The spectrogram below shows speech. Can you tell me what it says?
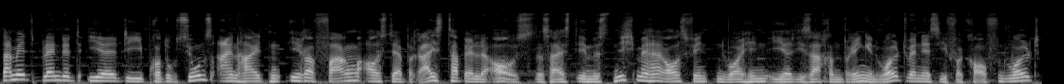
Damit blendet ihr die Produktionseinheiten ihrer Farm aus der Preistabelle aus. Das heißt, ihr müsst nicht mehr herausfinden, wohin ihr die Sachen bringen wollt, wenn ihr sie verkaufen wollt.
